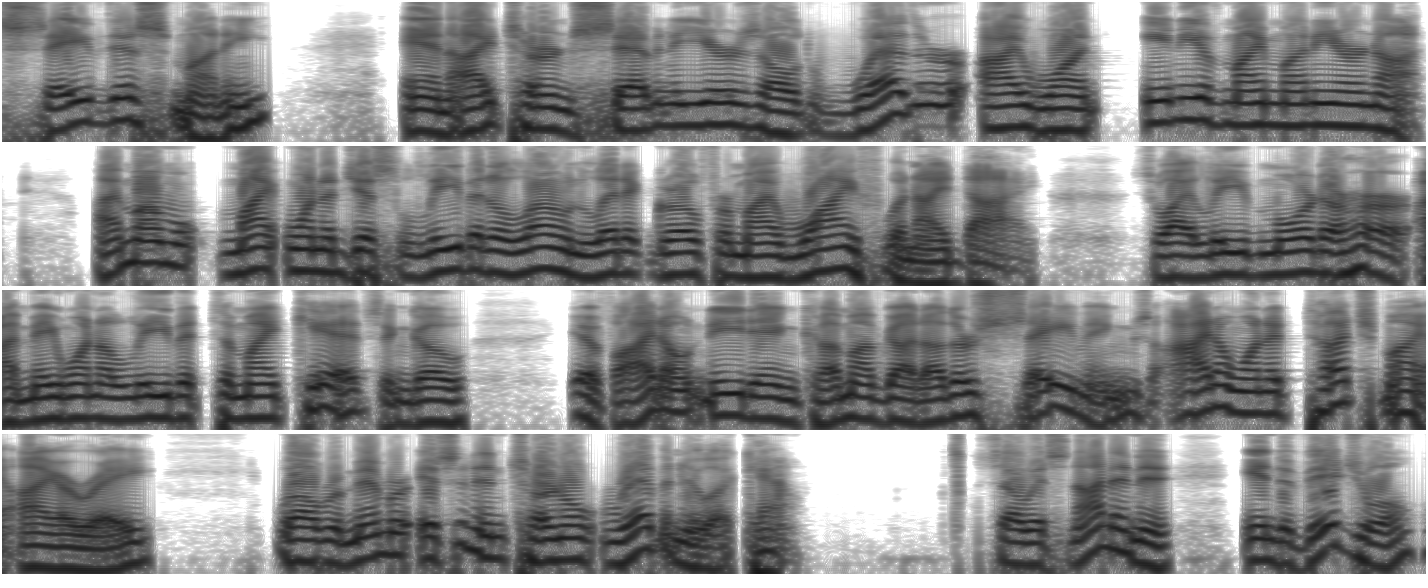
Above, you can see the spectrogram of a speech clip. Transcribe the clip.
saved this money and I turn 70 years old, whether I want any of my money or not, I might want to just leave it alone, let it grow for my wife when I die. So I leave more to her. I may want to leave it to my kids and go, if I don't need income, I've got other savings. I don't want to touch my IRA. Well, remember, it's an internal revenue account. So it's not an individual.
